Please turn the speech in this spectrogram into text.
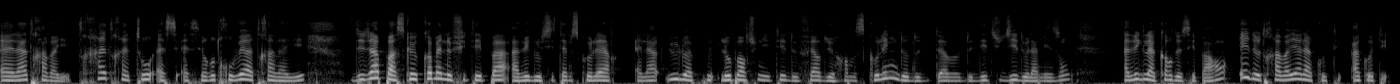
elle a travaillé. Très, très tôt, elle, s'est retrouvée à travailler. Déjà parce que, comme elle ne fitait pas avec le système scolaire, elle a eu l'opportunité de faire du homeschooling, d'étudier de, de, la maison avec l'accord de ses parents et de travailler à, la côté, à côté.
